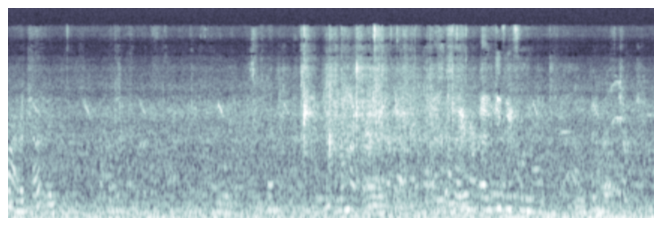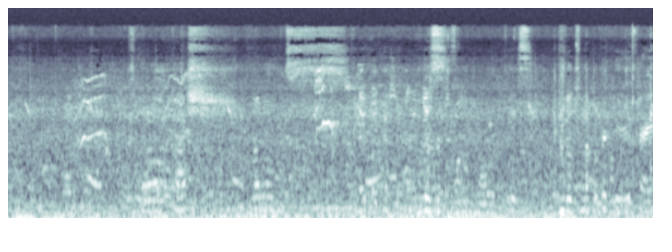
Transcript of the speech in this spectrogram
I'll give you So cash balance. Like I just yes, that's one more. Yes. Ndio tunatoka KFI.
